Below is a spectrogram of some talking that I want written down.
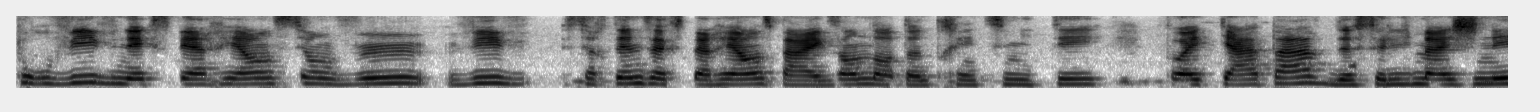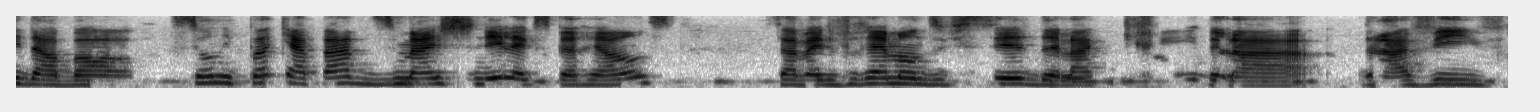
pour vivre une expérience, si on veut vivre certaines expériences, par exemple, dans notre intimité, il faut être capable de se l'imaginer d'abord. Si on n'est pas capable d'imaginer l'expérience, ça va être vraiment difficile de la créer, de la, de la vivre.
